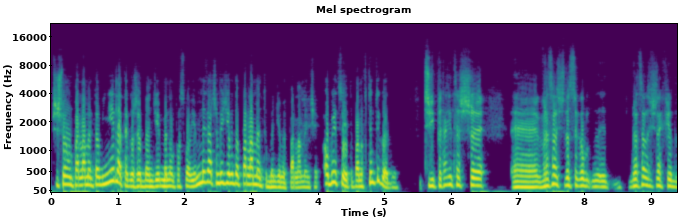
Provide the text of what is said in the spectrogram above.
przyszłemu parlamentowi nie dlatego, że będzie, będą posłowie. My zaczynamy wejdziemy do parlamentu, będziemy w parlamencie. Obiecuję to panu w tym tygodniu. Czyli pytanie też, e, wracając do tego, e, wracając jeszcze na chwilę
